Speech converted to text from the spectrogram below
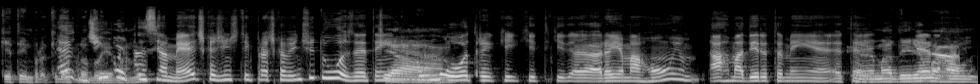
que tem que é, dá problema. De né? importância né? médica a gente tem praticamente duas, né? Tem a... uma ou outra que, que, que a aranha marrom, a armadeira também é, é, tem, é armadeira é marrom. Né?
